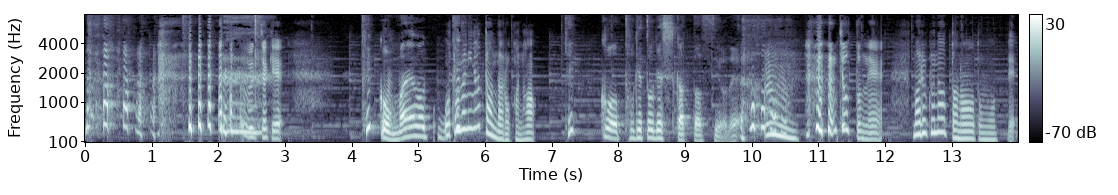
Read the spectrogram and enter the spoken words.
ぶっちゃけ。結構前は、大人になったんだろうかな。結構トゲトゲしかったっすよね。うん。ちょっとね、丸くなったなと思って。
